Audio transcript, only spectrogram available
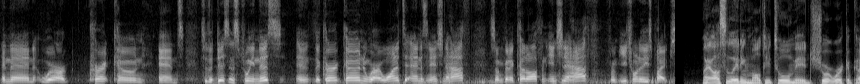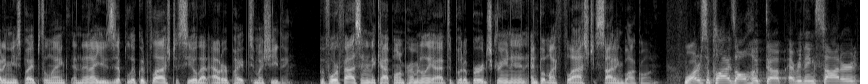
and then where our current cone ends. So the distance between this and the current cone and where I want it to end is an inch and a half. So I'm going to cut off an inch and a half from each one of these pipes. My oscillating multi-tool made short work of cutting these pipes to length, and then I used Zip Liquid Flash to seal that outer pipe to my sheathing. Before fastening the cap on permanently, I have to put a bird screen in and put my flashed siding block on. Water supply is all hooked up, everything's soldered.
